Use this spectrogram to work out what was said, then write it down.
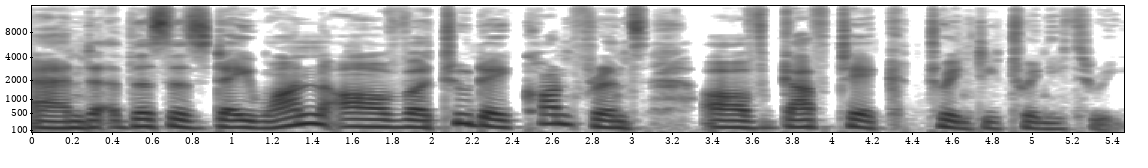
And this is day one of a two day conference of GovTech 2023.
